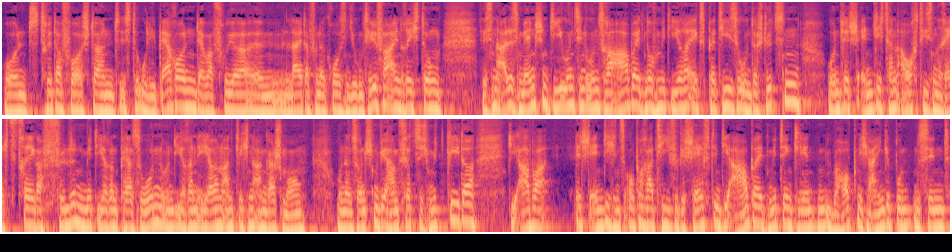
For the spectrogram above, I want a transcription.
Und dritter Vorstand ist der Uli Berron, der war früher äh, Leiter von der großen Jugendhilfeeinrichtung. Das sind alles Menschen, die uns in unserer Arbeit noch mit ihrer Expertise unterstützen und letztendlich dann auch diesen Rechtsträger füllen mit ihren Personen und ihren ehrenamtlichen Engagement. Und ansonsten, wir haben 40 Mitglieder, die aber letztendlich ins operative Geschäft, in die Arbeit mit den Klienten überhaupt nicht eingebunden sind.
